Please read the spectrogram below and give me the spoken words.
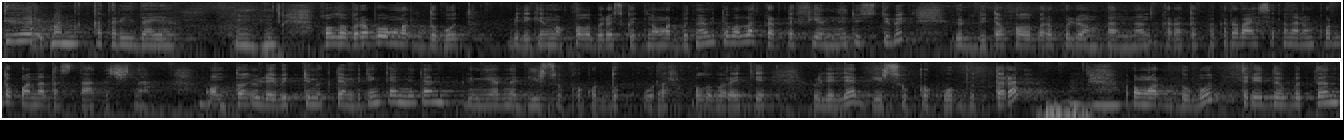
түһөр маннык катарыйдая. Холо бара боңорду бут. Билеген мен холо бара өскөтүн оңор бут. Мәбите валла картак фенны түстүбүт. Үрдүтө холо бара пулуанканнан каратык покрывайся канарын курдук, вана достаточно. Онтон үлебит түмүктен битин кеннеден примерно бир сутка курдук курар. Бара эти үлелер бир сутка курбуттара. Оңорду бут, 3D бутын,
